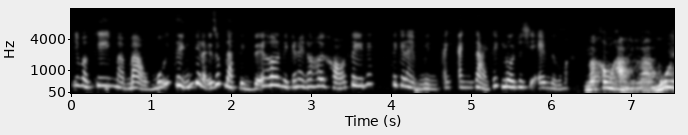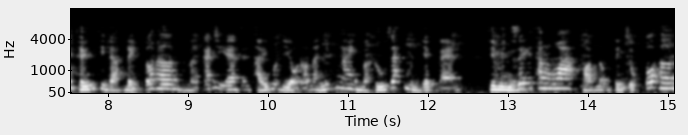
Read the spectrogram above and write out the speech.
Nhưng mà khi mà bảo mũi thính thì lại giúp đặt đỉnh dễ hơn thì cái này nó hơi khó tin ấy. Thế cái này mình anh anh giải thích luôn cho chị em được không ạ? Nó không hẳn là mũi thính thì đạt đỉnh tốt hơn mà các chị em sẽ thấy một điều đó là những ngày mà khứu giác mình nhạy bén thì mình dễ thăng hoa hoạt động tình dục tốt hơn.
